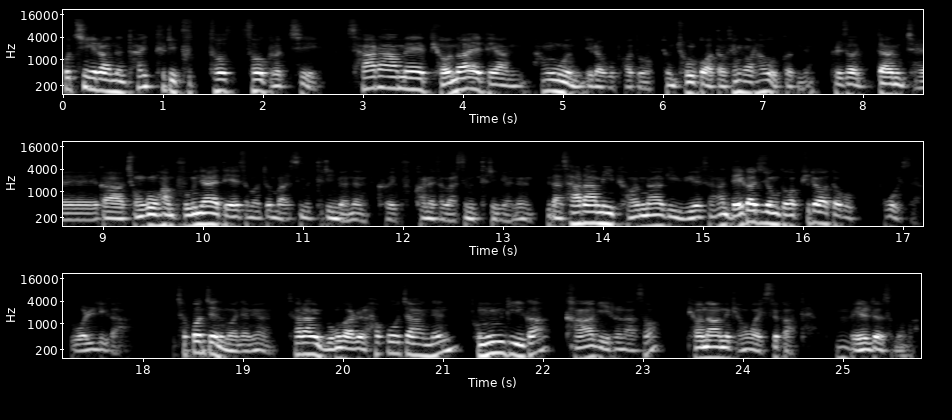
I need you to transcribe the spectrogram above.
코칭이라는 타이틀이 붙어서 그렇지 사람의 변화에 대한 학문이라고 봐도 좀 좋을 것 같다고 생각을 하고 있거든요. 그래서 일단 제가 전공한 분야에 대해서만 좀 말씀을 드리면은 그에 국한해서 말씀을 드리면은 일단 사람이 변하기 위해서 한 네 가지 정도가 필요하다고 보고 있어요. 원리가. 첫 번째는 뭐냐면 사람이 뭔가를 하고자 하는 동기가 강하게 일어나서 변화하는 경우가 있을 것 같아요. 음, 예를 들어서 뭔가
